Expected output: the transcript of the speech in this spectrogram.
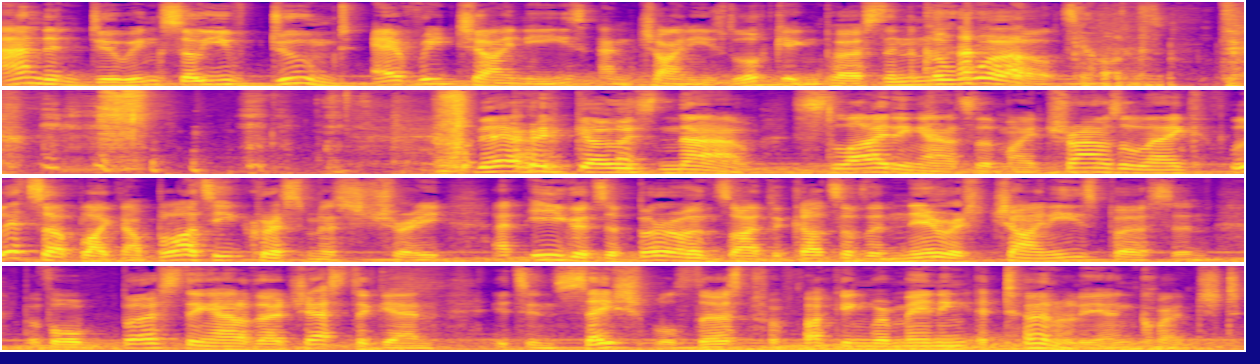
And in doing so, you've doomed every Chinese and Chinese looking person in the world. there it goes now, sliding out of my trouser leg, lit up like a bloody Christmas tree, and eager to burrow inside the guts of the nearest Chinese person before bursting out of their chest again, its insatiable thirst for fucking remaining eternally unquenched.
